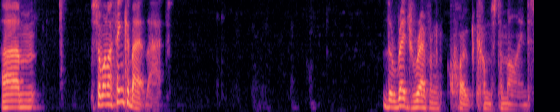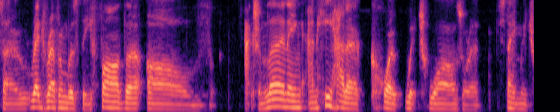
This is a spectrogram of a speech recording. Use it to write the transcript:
Um, so when I think about that, the Reg Revans quote comes to mind. So Reg Revans was the father of action learning, and he had a quote which was, or a statement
